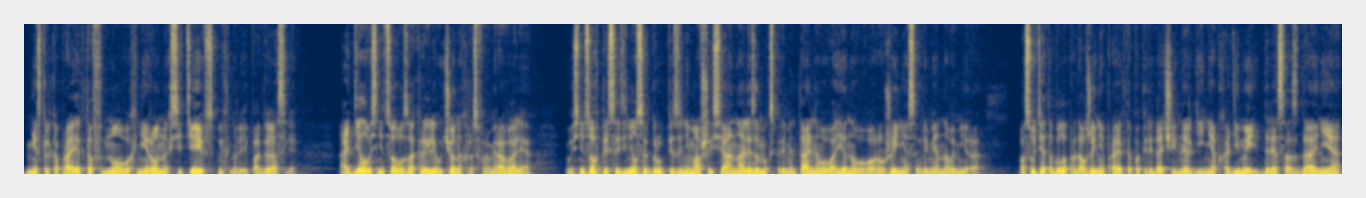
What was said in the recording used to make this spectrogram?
Несколько проектов новых нейронных сетей вспыхнули и погасли. Отдел Васнецова закрыли, ученых расформировали. Васнецов присоединился к группе, занимавшейся анализом экспериментального военного вооружения современного мира. По сути, это было продолжение проекта по передаче энергии, необходимой для создания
